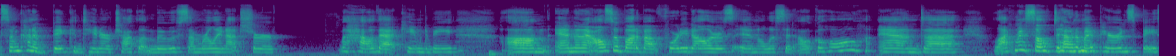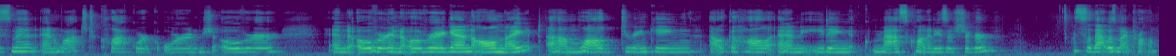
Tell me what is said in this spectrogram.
some kind of big container of chocolate mousse. I'm really not sure how that came to be. Um, and then I also bought about $40 in illicit alcohol and uh, locked myself down in my parents' basement and watched Clockwork Orange over and over and over again all night um, while drinking alcohol and eating mass quantities of sugar. So that was my prom.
